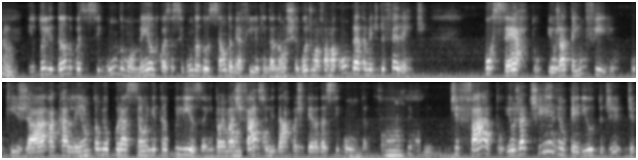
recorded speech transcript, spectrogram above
Hum. Eu estou lidando com esse segundo momento, com essa segunda adoção da minha filha que ainda não chegou, de uma forma completamente diferente. Por certo, eu já tenho um filho, o que já acalenta o meu coração e me tranquiliza. Então é mais fácil lidar com a espera da segunda. De fato, eu já tive um período de, de,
